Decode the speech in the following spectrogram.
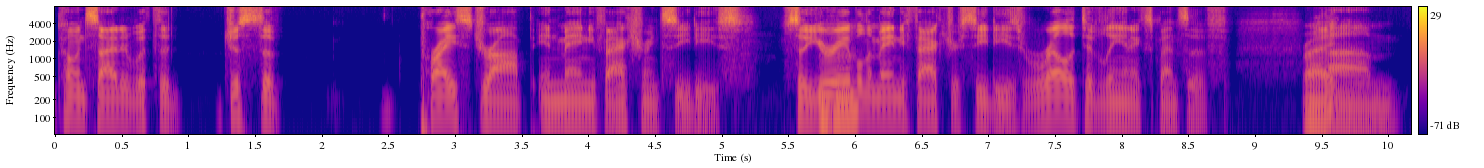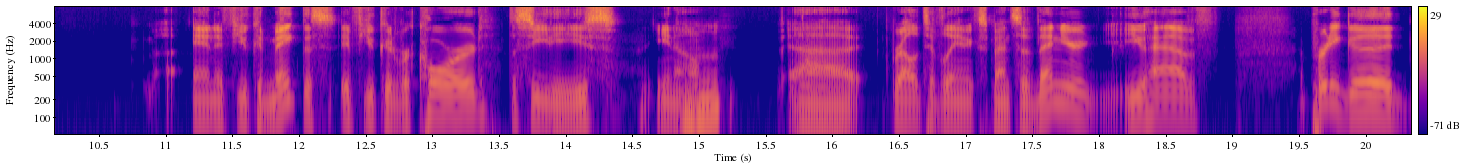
coincided with the just the price drop in manufacturing CDs. So you're Mhm. able to manufacture CDs relatively inexpensive. Right. Um, and if you could make this, if you could record the CDs, you know, Mhm. uh, relatively inexpensive, then you're you have a pretty good,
